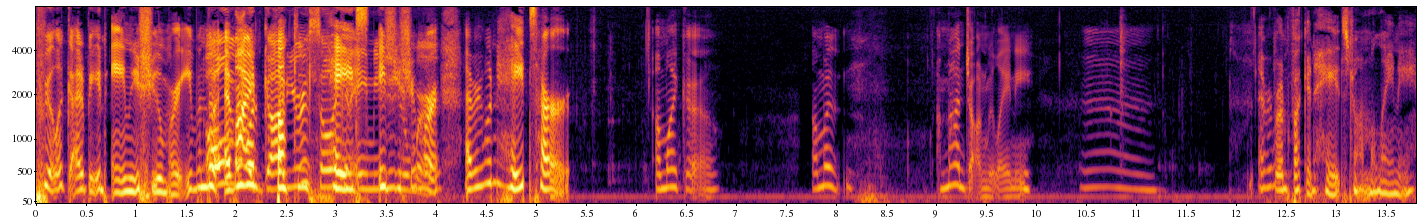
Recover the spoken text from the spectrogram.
I feel like I'd be an Amy Schumer, even though oh my everyone god, fucking so like hates Amy, Amy, Schumer. Schumer. Everyone hates her. I'm like a, I'm a, I'm not John Mulaney. Mm. Everyone fucking hates John Mulaney.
